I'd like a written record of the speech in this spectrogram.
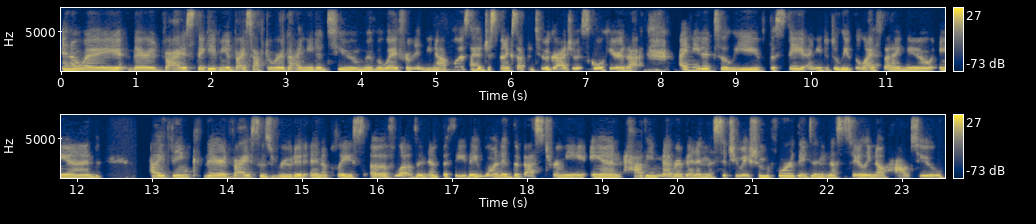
in a way their advice they gave me advice afterward that i needed to move away from indianapolis i had just been accepted to a graduate school here that i needed to leave the state i needed to leave the life that i knew and I think their advice was rooted in a place of love and empathy. They wanted the best for me. And having never been in this situation before, they didn't necessarily know how to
